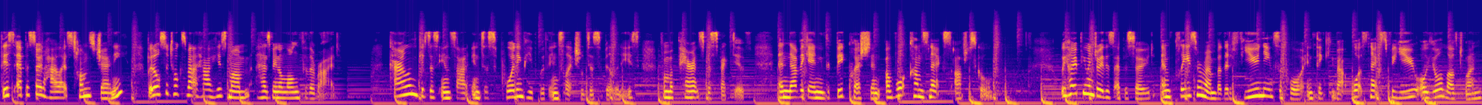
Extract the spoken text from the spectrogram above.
This episode highlights Tom's journey, but also talks about how his mum has been along for the ride. Carolyn gives us insight into supporting people with intellectual disabilities from a parent's perspective and navigating the big question of what comes next after school. We hope you enjoy this episode, and please remember that if you need support in thinking about what's next for you or your loved one,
